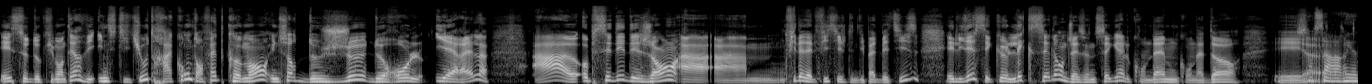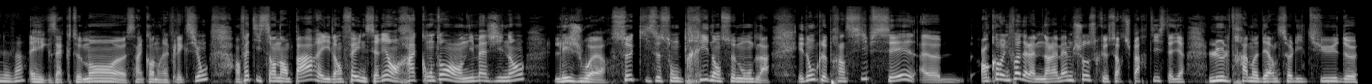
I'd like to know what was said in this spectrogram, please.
Et ce documentaire, The Institute, raconte en fait comment une sorte de jeu de rôle IRL a euh, obsédé des gens à, à hum, Philadelphie, si je ne dis pas de bêtises. Et l'idée, c'est que l'excellent Jason Segel, qu'on aime, qu'on adore, et Sans euh, Sarah Rionova. Exactement, euh, cinq ans de réflexion. En fait, il s'en empare et il en fait une série en racontant, en imaginant les joueurs, ceux qui se sont pris dans ce monde-là. Et donc le principe, c'est euh, encore une fois dans la, dans la même chose que Search Party, c'est-à-dire l'ultra moderne solitude,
